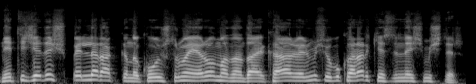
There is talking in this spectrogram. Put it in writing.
Neticede şüpheliler hakkında kovuşturma yer olmadığına dair karar verilmiş ve bu karar kesinleşmiştir.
